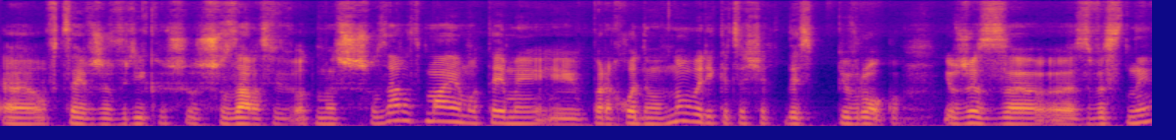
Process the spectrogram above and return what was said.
е, в цей вже в рік, що, зараз от ми що зараз маємо, те ми і переходимо в новий рік, і це ще десь півроку. І вже з, з весни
